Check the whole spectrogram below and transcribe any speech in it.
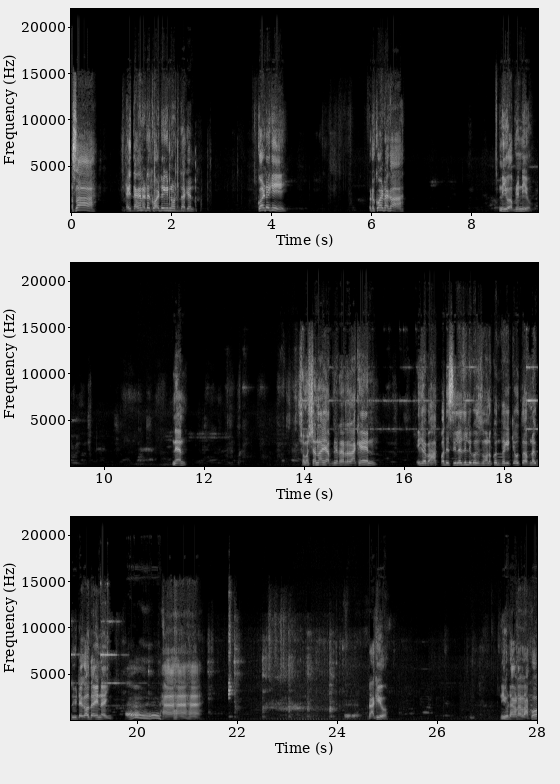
চাচা এই দেখেন, এটা কয় টাকি নোট দেখেন? কয় টাকি ওটা কয় টাকা? নিও, আপনি নিও। নেন। সমস্যা নাই, আপনি রাখেন। এইভাবে হাত পাতে সিলে সিলি করতেছে অনেকক্ষণ থেকে কেউ তো আপনাকে দুই টাকাও দেয় নাই। হ্যাঁ হ্যাঁ হ্যাঁ। রাখিও। নিও টাকাটা রাখো।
